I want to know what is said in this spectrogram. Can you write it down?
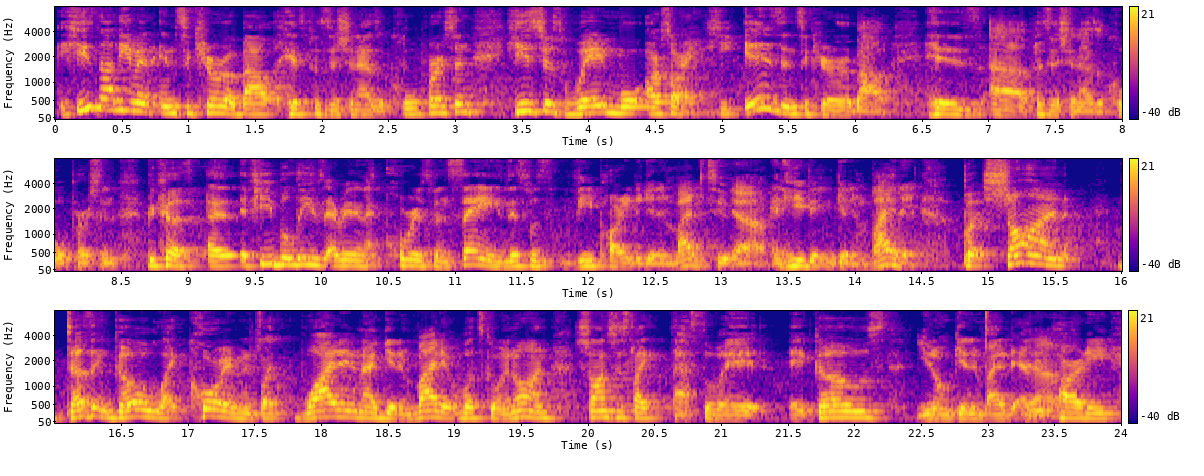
he's not even insecure about his position as a cool person. He's just way more. Or sorry, he is insecure about his uh, position as a cool person because uh, if he believes everything that Corey's been saying, this was the party to get invited to, Yeah. and he didn't get invited. But Sean doesn't go like Corey and it's like, why didn't I get invited? What's going on? Sean's just like, that's the way it, it goes. You don't get invited to every Yeah. party.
